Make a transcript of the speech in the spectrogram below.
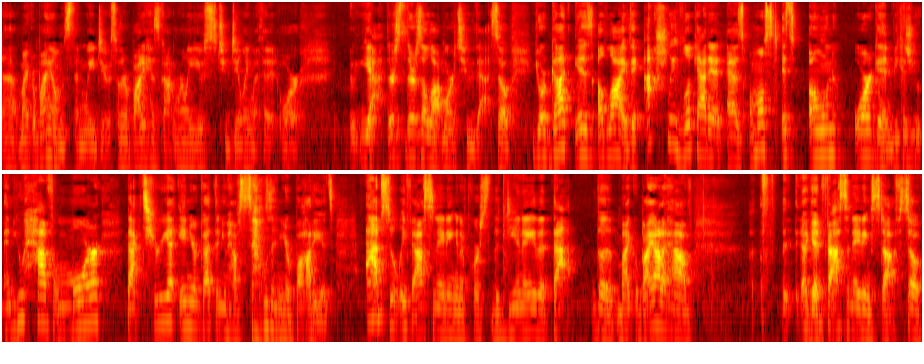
uh, microbiomes than we do. So their body has gotten really used to dealing with it or yeah, there's there's a lot more to that. So your gut is alive. They actually look at it as almost its own organ because you and you have more bacteria in your gut than you have cells in your body. It's absolutely fascinating, and of course the DNA that that the microbiota have again fascinating stuff so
